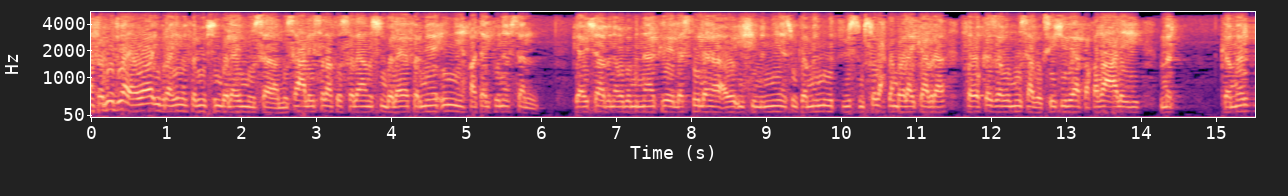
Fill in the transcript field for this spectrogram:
أفرمي دعاء إبراهيم فرمي بسم بلاي موسى. موسى عليه الصلاة والسلام بسم بلاي فرمي إني قتلت نفسا. في عيسى بن أبو من ناكري لست لها أو إيشي مني سنك من بسم صلح كان بلاي كابرا. فوكزه موسى بوكسيشي لها فقضى عليه مرت كمرت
